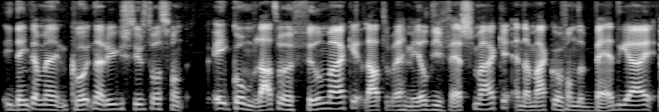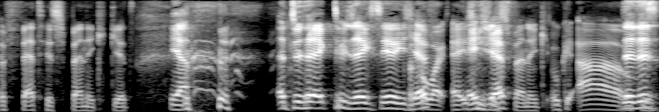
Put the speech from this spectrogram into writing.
ik denk dat mijn quote naar u gestuurd was van... Hey, kom, laten we een film maken. Laten we hem heel divers maken. En dan maken we van de bad guy een fat Hispanic kid. Ja. en toen zei ik, toen zei ik serieus, Jeff, oh, hij is hey, Jeff. Hispanic. Oké, ah, dit oké. is,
